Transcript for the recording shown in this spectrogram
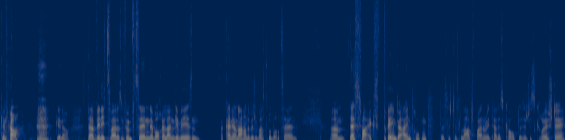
genau, genau. Da bin ich 2015 eine Woche lang gewesen. Da kann ich auch nachher ein bisschen was drüber erzählen. Ähm, das war extrem beeindruckend. Das ist das Large Binary Telescope. Das ist das größte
